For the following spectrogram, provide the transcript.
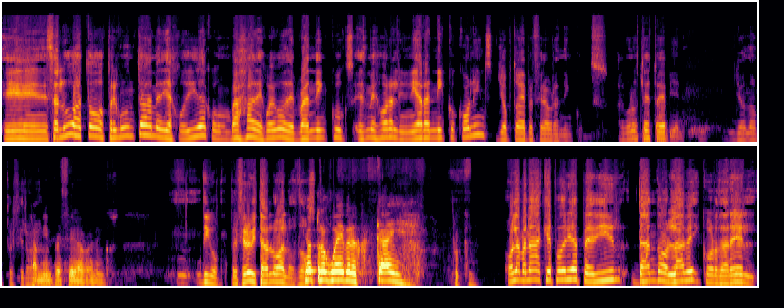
Eh, saludos a todos. Pregunta media jodida con baja de juego de Brandon Cooks. ¿Es mejor alinear a Nico Collins? Yo todavía prefiero a Brandon Cooks. ¿Alguno de ustedes todavía? Bien. Yo no prefiero. También prefiero a Brandon Cooks. Mm, digo, prefiero evitarlo a los dos. ¿Qué otro waiver cae? Hola, manada. ¿Qué podría pedir dando a Olave y Cordarel?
